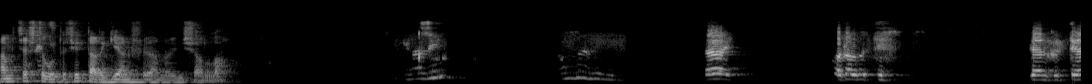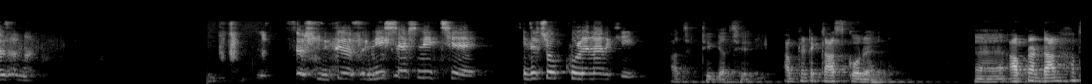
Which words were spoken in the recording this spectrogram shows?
আমি চেষ্টা করতেছি তার জ্ঞান ফেরানোর ইনশাল্লাহ কথা বলছি। জ্ঞান ফিরতে আছে না। নিঃশ্বাস নিচ্ছে কিন্তু চোখ খুলেন আর কি। আচ্ছা ঠিক আছে। আপনি একটা কাজ করেন। আপনার ডান হাত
